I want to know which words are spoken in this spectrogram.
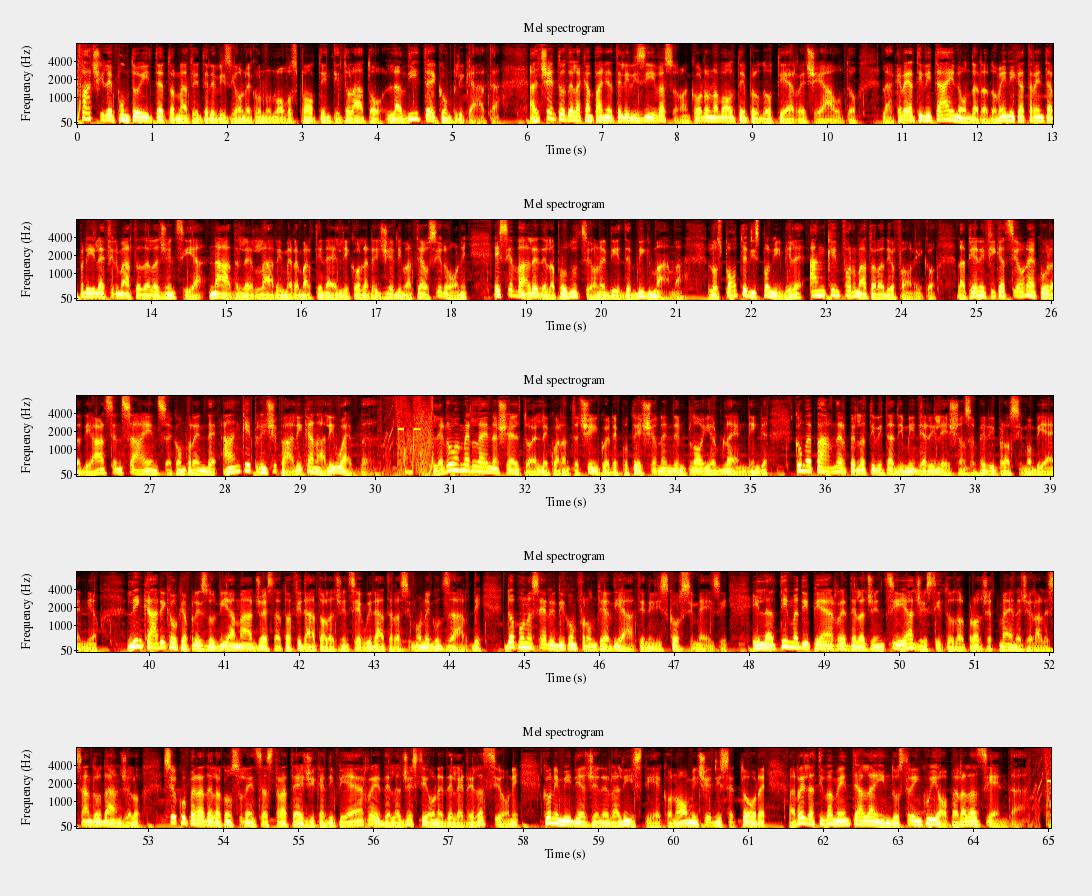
Facile.it è tornato in televisione con un nuovo spot intitolato La vita è complicata. Al centro della campagna televisiva sono ancora una volta i prodotti RC Auto. La creatività in onda da domenica 30 aprile è firmata dall'agenzia Nadler, Larimer e Martinelli con la regia di Matteo Sironi e si avvale della produzione di The Big Mama. Lo spot è disponibile anche in formato radiofonico. La pianificazione a cura di Arts and Science comprende anche i principali canali web. Câmara. Leroy Merlin ha scelto L45 Reputation and Employer Blending come partner per l'attività di media relations per il prossimo biennio. L'incarico che ha preso il via a maggio è stato affidato all'agenzia guidata da Simone Guzzardi dopo una serie di confronti avviati negli scorsi mesi. Il team di PR dell'agenzia, gestito dal project manager Alessandro D'Angelo, si occuperà della consulenza strategica di PR e della gestione delle relazioni con i media generalisti, economici e di settore relativamente alla industria in cui opera l'azienda.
